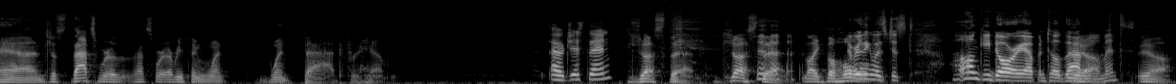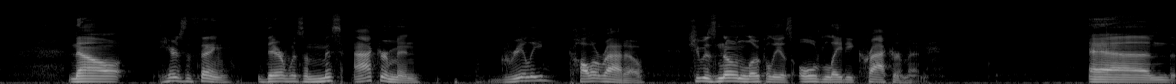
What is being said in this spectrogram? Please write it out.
and just that's where that's where everything went went bad for him. Oh, just then? Just then, just then, like the whole Everything was just honky dory up until that Yeah, moment. Yeah. Now, here's the thing. There was a Miss Ackerman, Greeley, Colorado. She was known locally as Old Lady Crackerman. And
